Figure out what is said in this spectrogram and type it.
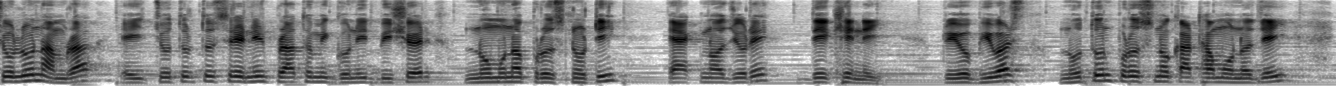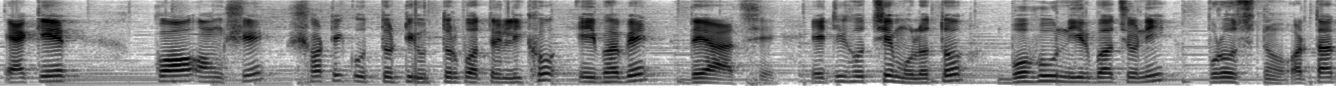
চলুন আমরা এই চতুর্থ শ্রেণির প্রাথমিক গণিত বিষয়ের নমুনা প্রশ্নটি এক নজরে দেখে নেই। প্রিয় ভিউয়ার্স নতুন প্রশ্ন কাঠামো অনুযায়ী একের ক অংশে সঠিক উত্তরটি উত্তরপত্রে লিখো, এইভাবে দেয়া আছে। এটি হচ্ছে মূলত বহু নির্বাচনী প্রশ্ন, অর্থাৎ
